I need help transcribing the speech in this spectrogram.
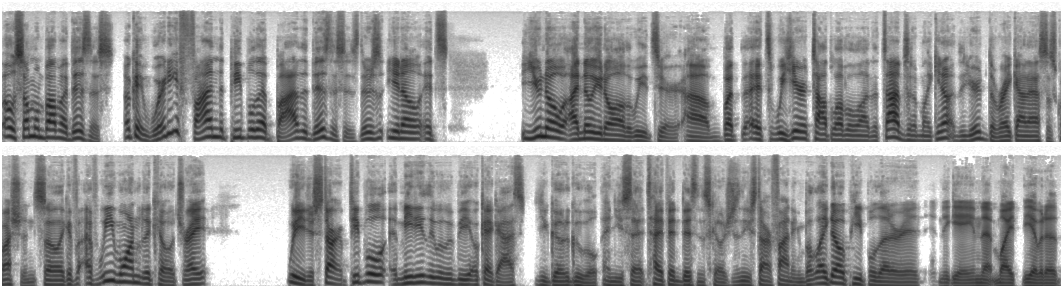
oh, someone bought my business. Okay, where do you find the people that buy the businesses? There's, you know, it's you know, I know you know all the weeds here, um, but it's we hear at top level a lot of the times, and I'm like, you know, you're the right guy to ask this question. So like, if if we wanted a coach, right, we just start? People immediately we would be okay, guys. You go to Google and you say type in business coaches and you start finding. But like, know people that are in, in the game that might be able to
